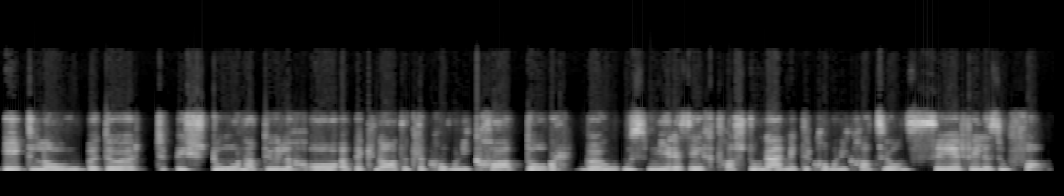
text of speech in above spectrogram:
ich glaube, dort bist du natürlich auch ein begnadeter Kommunikator, weil aus meiner Sicht kannst du dann mit der Kommunikation sehr vieles auffangen.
